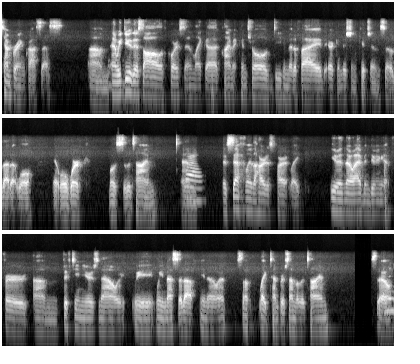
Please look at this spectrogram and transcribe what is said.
tempering process. Um, and we do this all, of course, in like a climate controlled, dehumidified, air conditioned kitchen so that it will it will work most of the time. And wow. it's definitely the hardest part. Like even though I've been doing it for um, 15 years now, we, we, we mess it up, you know, some, like 10% of the time. So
